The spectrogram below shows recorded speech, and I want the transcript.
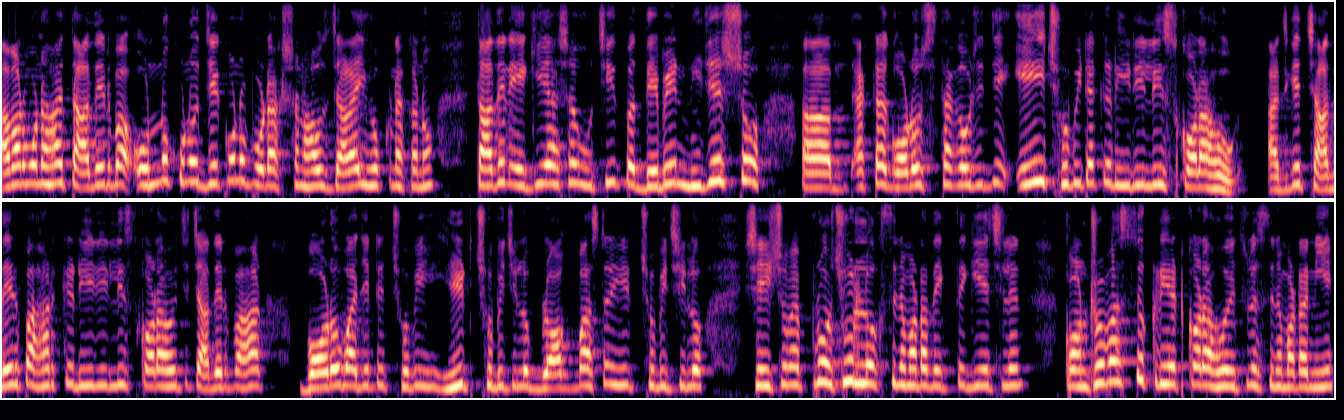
আমার মনে হয় তাদের বা অন্য কোনো যে কোনো প্রোডাকশন হাউস যারাই হোক না কেন, তাদের এগিয়ে আসা উচিত বা দেবের নিজস্ব একটা গরজ থাকা উচিত যে এই ছবিটাকে রি রিলিজ করা হোক। আজকে চাঁদের পাহাড়কে রি রিলিজ করা হয়েছে। চাঁদের পাহাড় বড় বাজেটের ছবি হিট ছবি ছিল ব্লকবাস্টার হিট ছবি ছিল। সেই সময় প্রচুর লোক সিনেমাটা দেখতে গিয়েছিলেন। কন্ট্রোভার্সিও ক্রিয়েট করা হয়েছিল সিনেমাটা নিয়ে।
